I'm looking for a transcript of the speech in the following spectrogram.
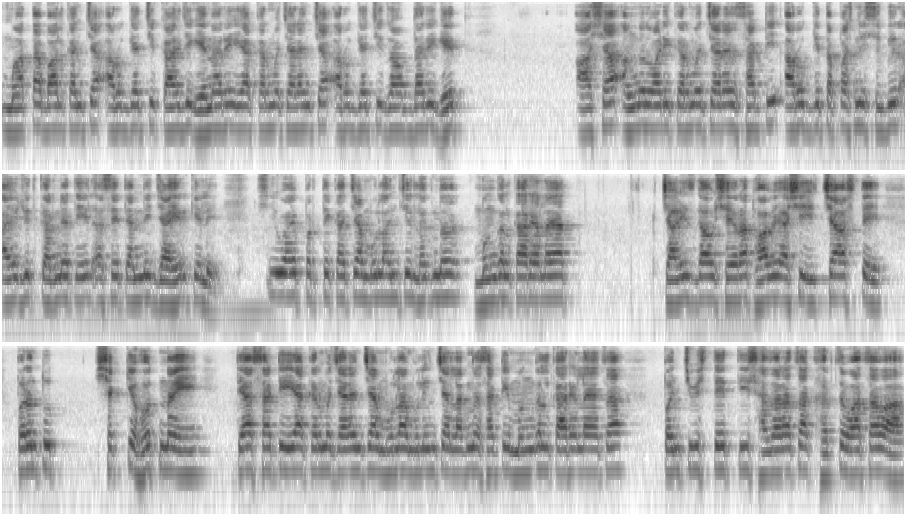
माता बालकांच्या आरोग्याची काळजी घेणारे या कर्मचाऱ्यांच्या आरोग्याची जबाबदारी घेत आशा अंगणवाडी कर्मचाऱ्यांसाठी आरोग्य तपासणी शिबिर आयोजित करण्यात येईल असे त्यांनी जाहीर केले. शिवाय प्रत्येकाच्या मुलांचे लग्न मंगल कार्यालयात चाळीसगाव शहरात व्हावे अशी इच्छा असते परंतु शक्य होत नाही. त्यासाठी या कर्मचाऱ्यांच्या मुलामुलींच्या लग्नासाठी मंगल कार्यालयाचा पंचवीस ते तीस हजाराचा खर्च वाचावा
